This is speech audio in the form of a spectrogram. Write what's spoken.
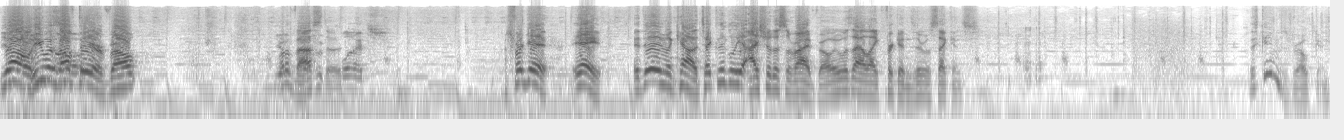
Yo, he was up there, bro. What a bastard. Clutch. Forget. Hey, it didn't even count. Technically, I should have survived, bro. It was at like freaking zero seconds. This game is broken.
